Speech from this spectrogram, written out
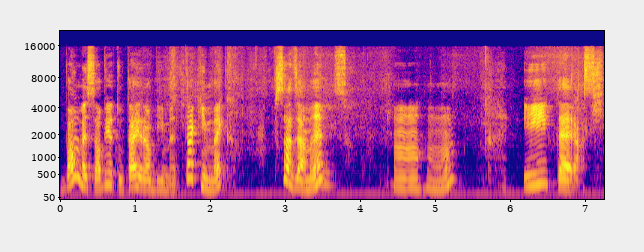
Bo my sobie tutaj robimy taki myk, wsadzamy. Mhm. I teraz.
